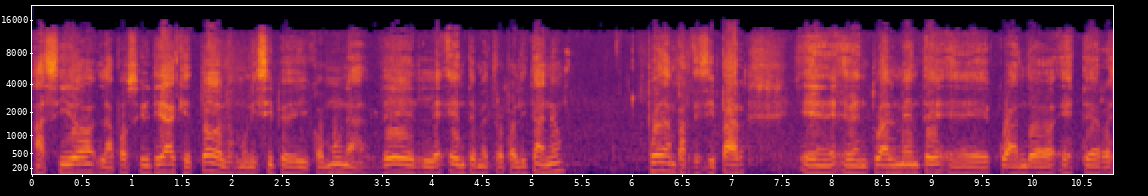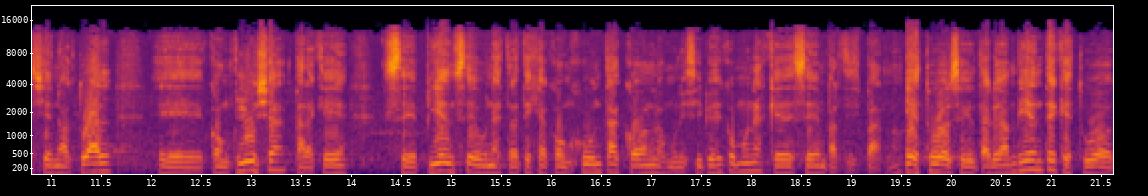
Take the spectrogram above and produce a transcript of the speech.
ha sido la posibilidad que todos los municipios y comunas del ente metropolitano puedan participar eh, eventualmente eh, cuando este relleno actual eh, concluya para que se piense una estrategia conjunta con los municipios y comunas que deseen participar. Estuvo el secretario de Ambiente, que estuvo, eh,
